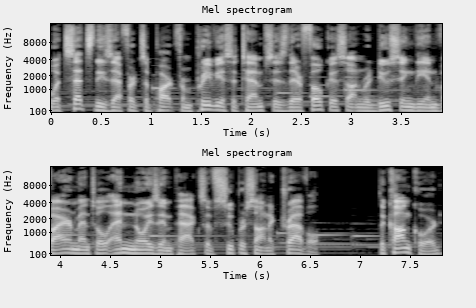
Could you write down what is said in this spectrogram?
What sets these efforts apart from previous attempts is their focus on reducing the environmental and noise impacts of supersonic travel. The Concorde,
